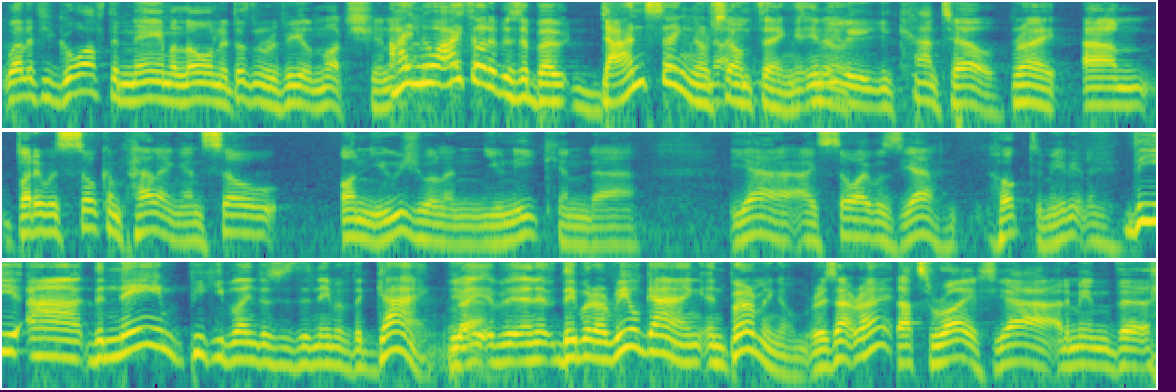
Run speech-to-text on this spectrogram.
Well, if you go off the name alone, it doesn't reveal much. You know. I know. I thought it was about dancing or No, something. You know. Really, you can't tell. Right. Um, but it was so compelling and so unusual and unique, and uh, yeah, I so I was yeah hooked immediately. The uh, the name Peaky Blinders is the name of the gang, Yeah. right? And it, they were a real gang in Birmingham. Is that right? That's right. Yeah, and I mean the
